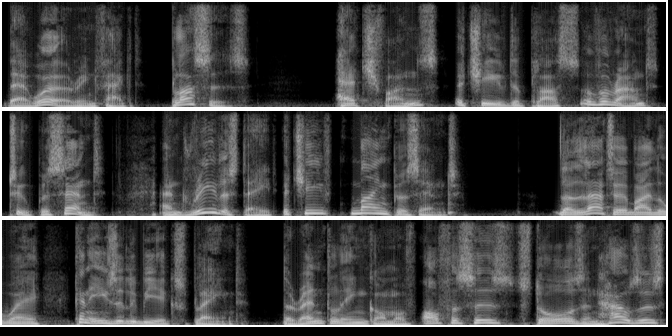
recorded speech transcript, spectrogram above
There were, in fact, pluses. Hedge funds achieved a plus of around 2%, and real estate achieved 9%. The latter, by the way, can easily be explained. The rental income of offices, stores, and houses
